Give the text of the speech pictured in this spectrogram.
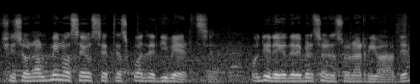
ci sono almeno 6 o 7 squadre diverse, vuol dire che delle persone sono arrivate,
